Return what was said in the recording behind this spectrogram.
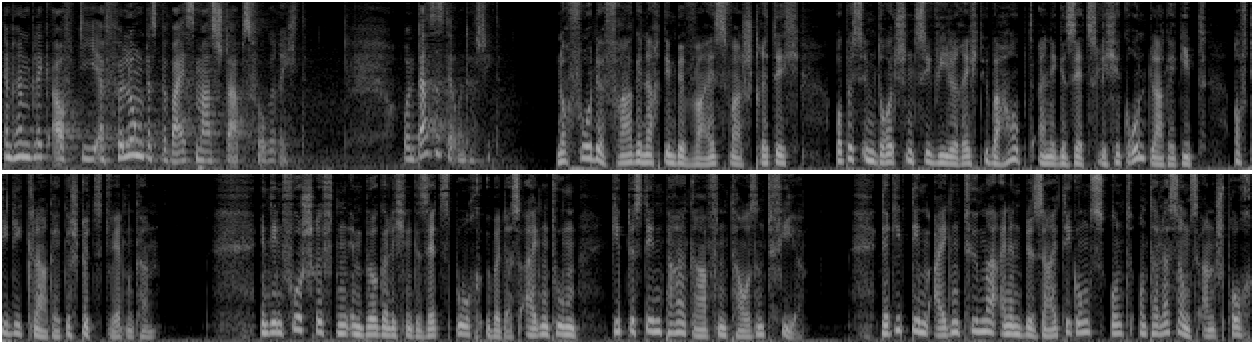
im Hinblick auf die Erfüllung des Beweismaßstabs vor Gericht. Und das ist der Unterschied. Noch vor der Frage nach dem Beweis war strittig, ob es im deutschen Zivilrecht überhaupt eine gesetzliche Grundlage gibt, auf die die Klage gestützt werden kann. In den Vorschriften im bürgerlichen Gesetzbuch über das Eigentum gibt es den Paragraphen 1004. Der gibt dem Eigentümer einen Beseitigungs- und Unterlassungsanspruch,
